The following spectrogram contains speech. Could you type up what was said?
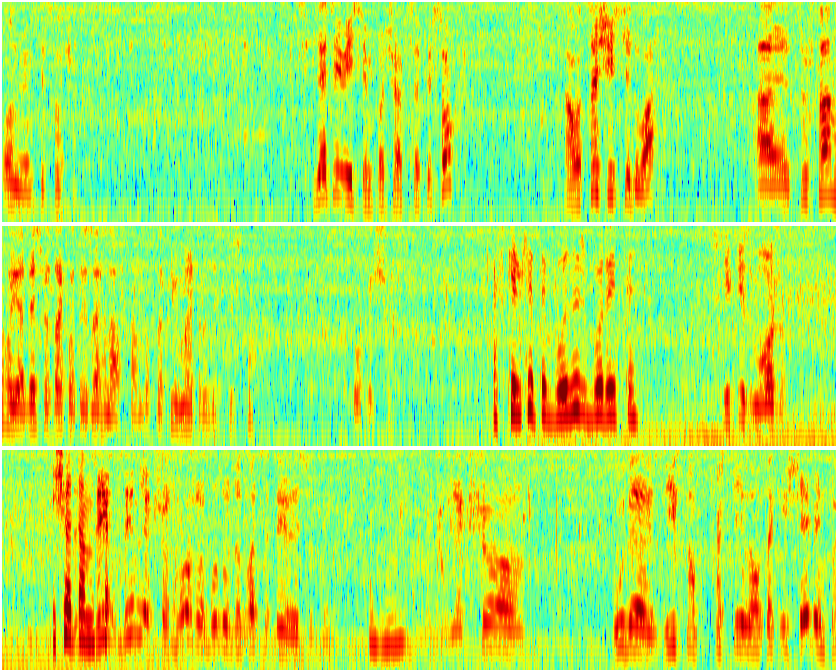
Вон він пісочок. З 5,8 почався пісок, а оце 6,2. А цю штангу я десь отак от і загнав там. Тобто пів метра десь піску. Поки що. А скільки ти будеш бурити? Скільки зможу. І що Цим- там? Цим, цим, якщо зможу, буду до 20 10. Угу. Якщо буде дійсно постійно такий щебінь, то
